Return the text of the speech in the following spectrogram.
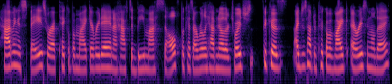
having a space where I pick up a mic every day and I have to be myself because I really have no other choice because I just have to pick up a mic every single day.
